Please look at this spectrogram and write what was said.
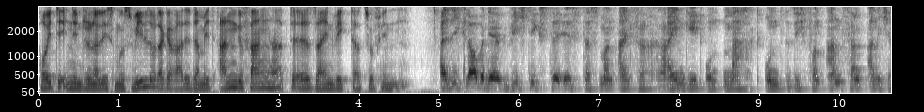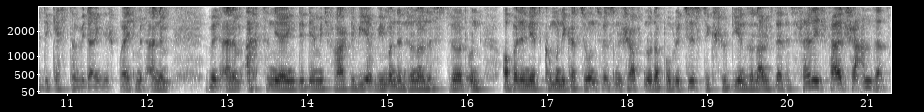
heute in den Journalismus will oder gerade damit angefangen hat, äh, seinen Weg da zu finden? Also ich glaube, der wichtigste ist, dass man einfach reingeht und macht und sich von Anfang an, ich hatte gestern wieder ein Gespräch mit einem, mit einem 18-Jährigen, der mich fragte, wie, wie man denn Journalist wird und ob er denn jetzt Kommunikationswissenschaften oder Publizistik studieren soll. Da habe ich gesagt, das ist völlig falscher Ansatz.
